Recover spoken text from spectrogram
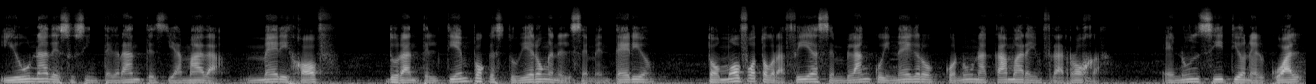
y una de sus integrantes llamada Mary Hoff, durante el tiempo que estuvieron en el cementerio, tomó fotografías en blanco y negro con una cámara infrarroja, en un sitio en el cual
